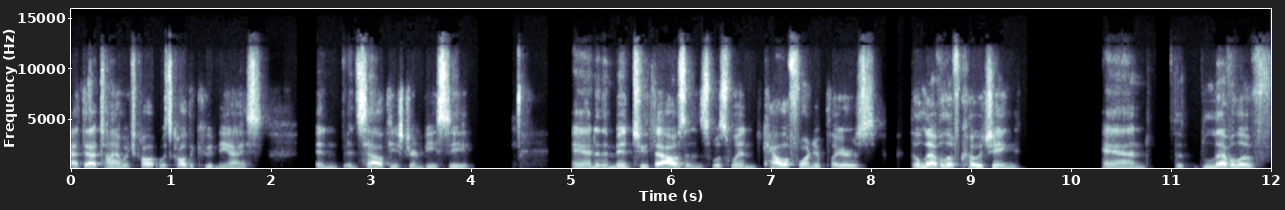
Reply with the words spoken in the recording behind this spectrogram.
at that time which called was called the Kootenay Ice in in southeastern BC. And in the mid 2000s was when California players the level of coaching and the level of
